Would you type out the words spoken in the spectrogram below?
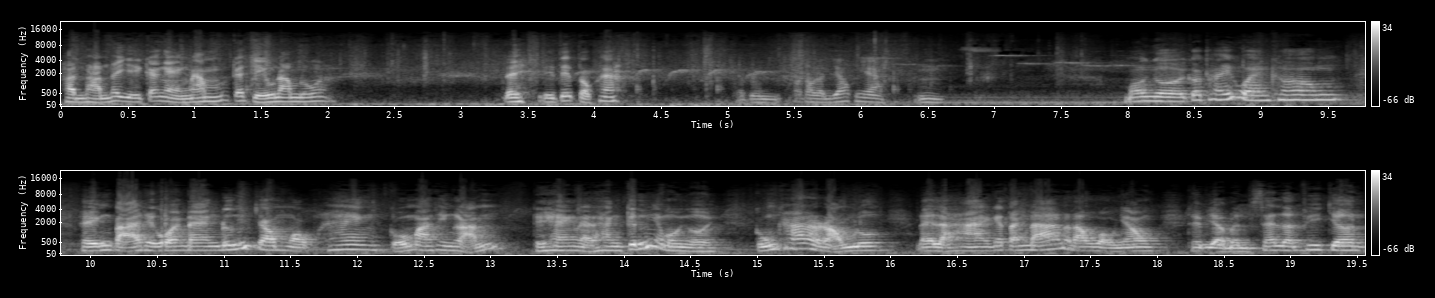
Hình thành cái gì? Cả ngàn năm cả triệu năm luôn á. Đi đi tiếp tục ha. Mình bắt đầu lên dốc nha. Ừ. Mọi người có thấy Quang không? Hiện tại thì Quang đang đứng trong một hang của Ma Thiên Lãnh thì hang này là hang kính nha mọi người Cũng khá là rộng luôn. Đây là hai cái tảng đá nó đâu vào nhau. Thì bây giờ mình sẽ lên phía trên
